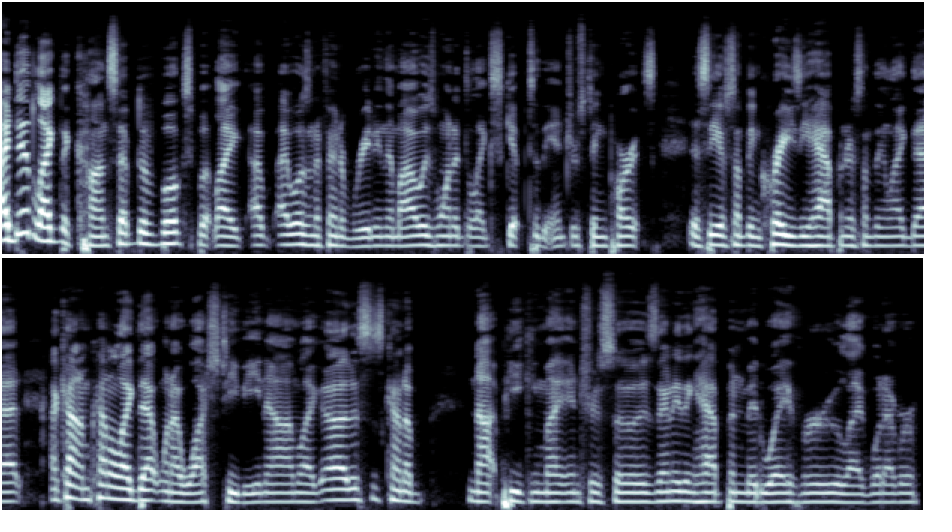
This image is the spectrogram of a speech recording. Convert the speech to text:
I did like the concept of books, but like I, I wasn't a fan of reading them. I always wanted to like skip to the interesting parts to see if something crazy happened or something like that. I kind I'm kind of like that when I watch TV now. I'm like, oh, this is kind of not piquing my interest. So is anything happen midway through, like whatever?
